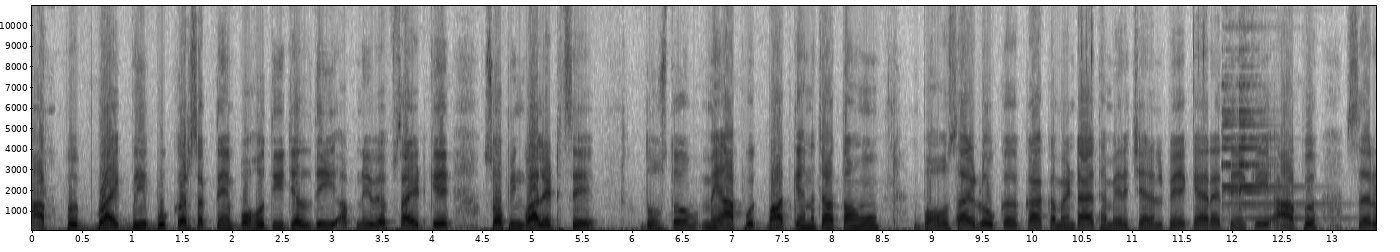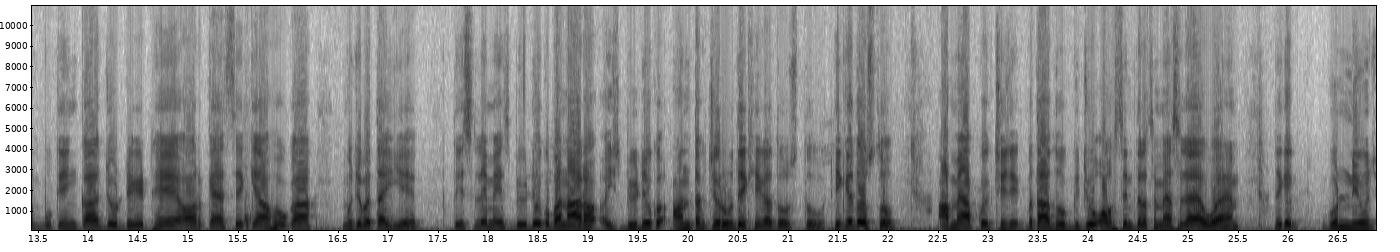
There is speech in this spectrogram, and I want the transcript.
आप बाइक भी बुक कर सकते हैं बहुत ही जल्दी अपनी वेबसाइट के शॉपिंग वॉलेट से। दोस्तों, मैं आपको एक बात कहना चाहता हूँ, बहुत सारे लोग का कमेंट आया था मेरे चैनल पे, कह रहे थे कि आप सर बुकिंग का जो डेट है और कैसे क्या होगा, मुझे बताइए। तो इसलिए मैं इस वीडियो को बना रहा हूँ, इस वीडियो को अंत तक ज़रूर देखिएगा दोस्तों। ठीक है दोस्तों? अब मैं आपको एक चीज़ बता दूँ कि जो ऑक्सीजन की तरफ़ से मैसेज आया हुआ है, देखिए good news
